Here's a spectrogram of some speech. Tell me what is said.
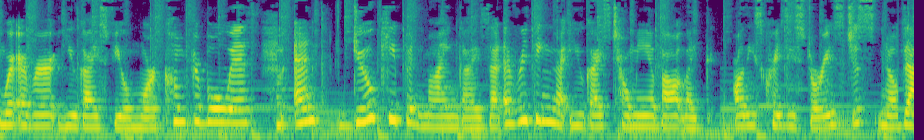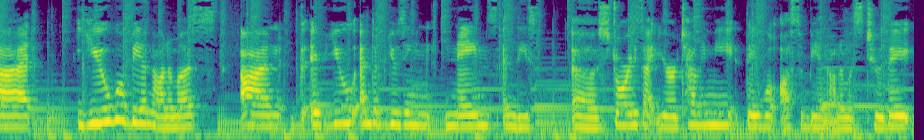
wherever you guys feel more comfortable with. Um, and do keep in mind, guys, that everything that you guys tell me about, like all these crazy stories, just know that you will be anonymous and if you end up using names in these uh, stories that you're telling me they will also be anonymous too. They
